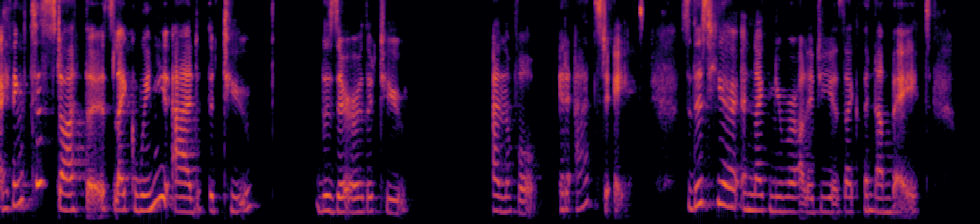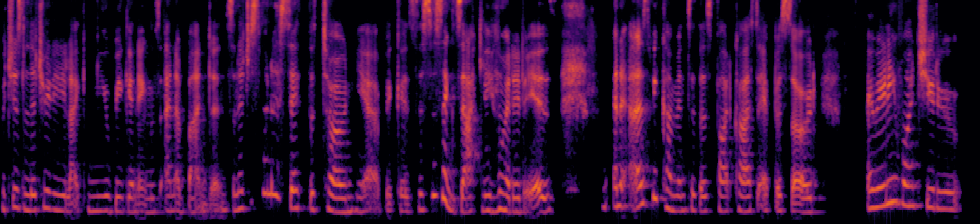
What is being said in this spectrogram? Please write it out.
I think to start this, like when you add the two, the zero, the two, and the four, it adds to eight. So this here in like numerology is like the number eight, which is literally like new beginnings and abundance. And I just want to set the tone here because this is exactly what it is. And as we come into this podcast episode, I really want you to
